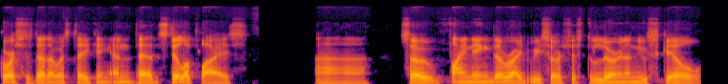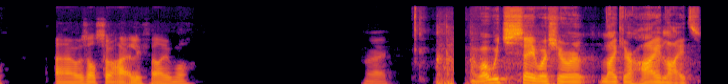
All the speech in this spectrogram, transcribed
courses that I was taking, and that still applies. Uh, so finding the right resources to learn a new skill uh, was also highly valuable. Right. What would you say was your like your highlight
